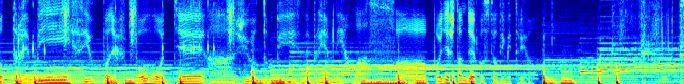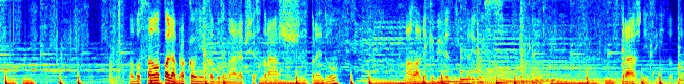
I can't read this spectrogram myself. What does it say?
potreby si úplne v pohode a životopis, nepríjemný hlas. Pôjdeš tam, kde je postel Dimitriho. Lebo samopal a brokovnica budú najlepšie stráž vpredu. A hlavne keby bez nich chceli ísť strážnici toto.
